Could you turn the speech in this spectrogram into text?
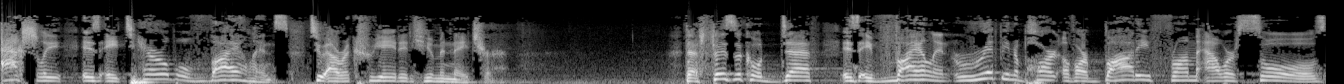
actually is a terrible violence to our created human nature. That physical death is a violent ripping apart of our body from our souls,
